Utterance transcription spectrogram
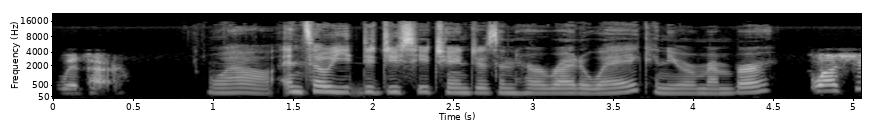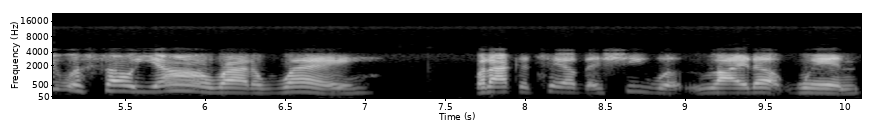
with her. Wow. And so, did you see changes in her right away? Can you remember? Well, she was so young right away, but I could tell that she would light up when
